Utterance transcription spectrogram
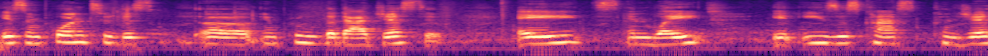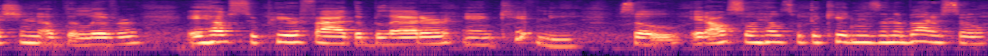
It's important to just uh, improve the digestive aids in weight. It eases con- congestion of the liver. It helps to purify the bladder and kidney. So it also helps with the kidneys and the bladder. So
